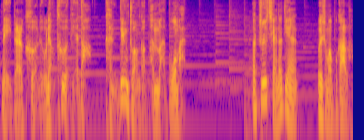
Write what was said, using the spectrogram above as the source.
那边客流量特别大，肯定赚个盆满钵满。那之前的店为什么不干了？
